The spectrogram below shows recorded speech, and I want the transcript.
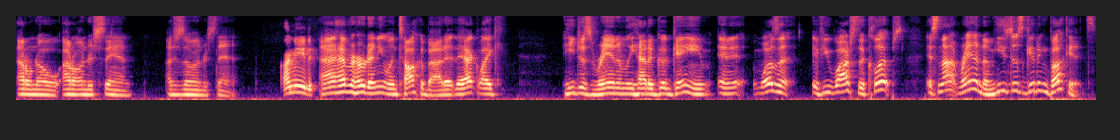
I don't know. I don't understand. I just don't understand. I need I haven't heard anyone talk about it. They act like he just randomly had a good game, and it wasn't. If you watch the clips, it's not random. He's just getting buckets.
